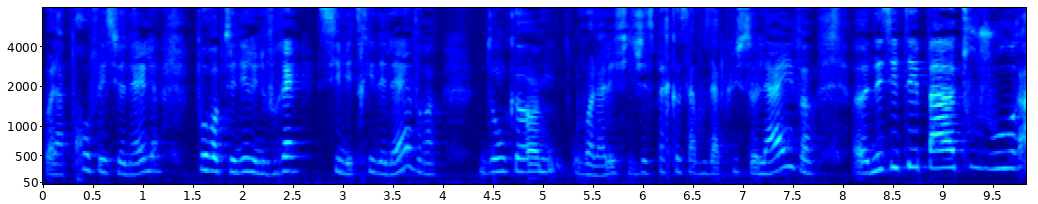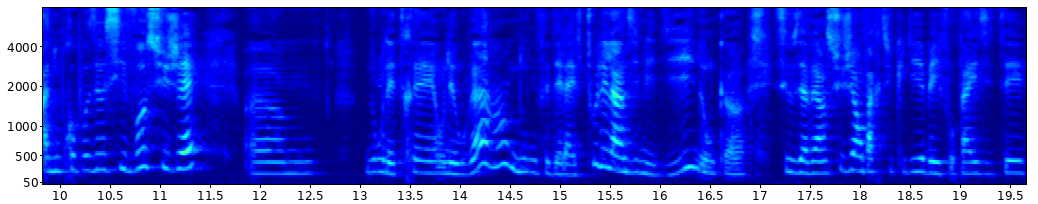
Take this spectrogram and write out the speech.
voilà, professionnelle pour obtenir une vraie symétrie des lèvres. Donc voilà les filles, j'espère que ça vous a plu ce live. N'hésitez pas toujours à nous proposer aussi vos sujets. Nous, on est très, on est ouvert. Hein. Nous, on fait des lives tous les lundis midi. Donc, euh, si vous avez un sujet en particulier, ben, il faut pas hésiter,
